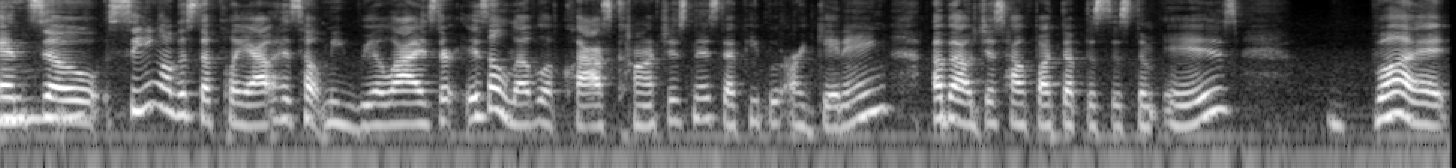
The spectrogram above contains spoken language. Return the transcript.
And mm-hmm. so seeing all this stuff play out has helped me realize there is a level of class consciousness that people are getting about just how fucked up the system is. But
